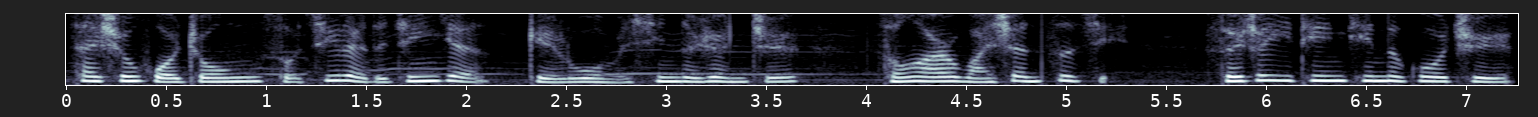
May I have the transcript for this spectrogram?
在生活中所积累的经验给了我们新的认知，从而完善自己。随着一天一天的过去，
